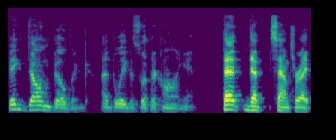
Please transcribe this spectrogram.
big dome building i believe is what they're calling it That that sounds right.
